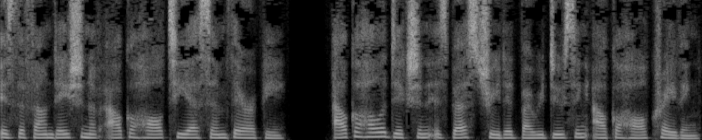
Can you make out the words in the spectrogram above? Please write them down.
is the foundation of alcohol TSM therapy. Alcohol addiction is best treated by reducing alcohol craving.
